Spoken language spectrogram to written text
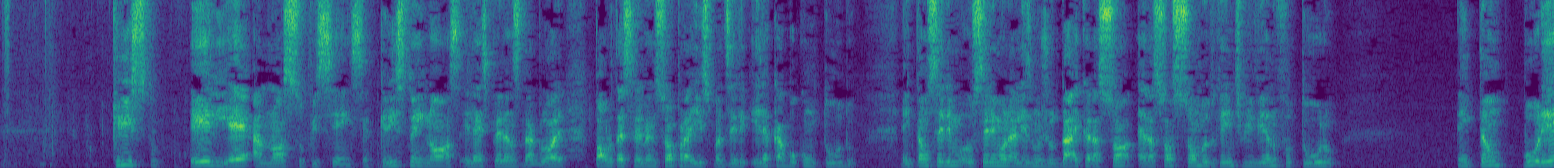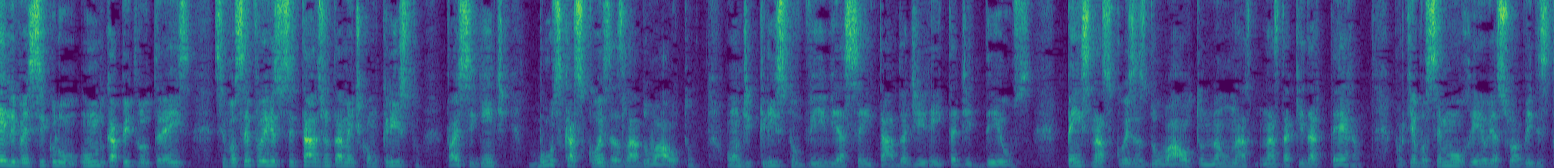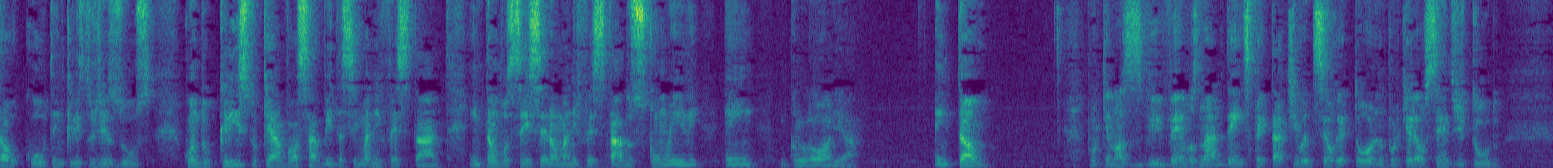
Cristo ele é a nossa suficiência. Cristo em nós, Ele é a esperança da glória. Paulo está escrevendo só para isso, para dizer que ele acabou com tudo. Então o cerimonialismo judaico era só, era só sombra do que a gente vivia no futuro. Então, por ele, versículo 1 do capítulo 3, se você foi ressuscitado juntamente com Cristo, faz o seguinte: busca as coisas lá do alto, onde Cristo vive assentado à direita de Deus. Pense nas coisas do alto, não nas, nas daqui da terra, porque você morreu e a sua vida está oculta em Cristo Jesus. Quando Cristo, que é a vossa vida, se manifestar, então vocês serão manifestados com ele em glória. Então, porque nós vivemos na ardente expectativa de seu retorno, porque Ele é o centro de tudo.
